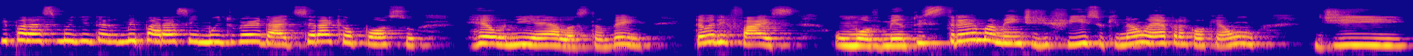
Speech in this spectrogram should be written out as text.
me, parece muito, me parecem muito verdade. Será que eu posso reunir elas também? Então ele faz um movimento extremamente difícil, que não é para qualquer um, de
